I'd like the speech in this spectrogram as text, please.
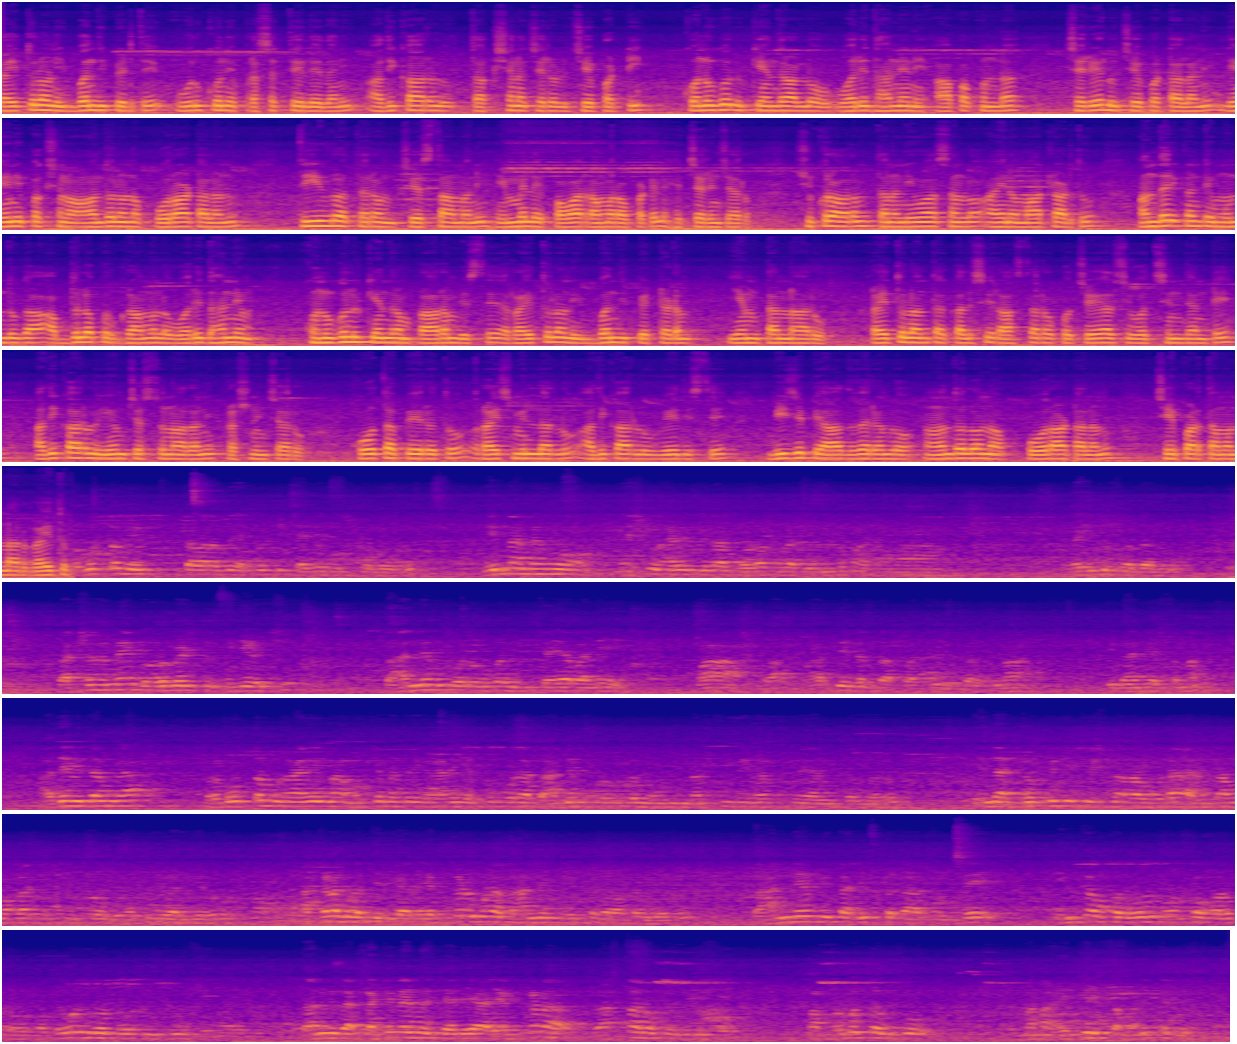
రైతులను ఇబ్బంది పెడితే ఊరుకునే ప్రసక్తే లేదని అధికారులు తక్షణ చర్యలు చేపట్టి కొనుగోలు కేంద్రాల్లో వరి ధాన్యాన్ని ఆపకుండా చర్యలు చేపట్టాలని లేని పక్షంలో ఆందోళన పోరాటాలను తీవ్రతరం చేస్తామని ఎమ్మెల్యే పవార్ రామారావు పటేల్ హెచ్చరించారు. శుక్రవారం తన నివాసంలో ఆయన మాట్లాడుతూ అందరికంటే ముందుగా అబ్దుల్లాపూర్ గ్రామంలో వరి ధాన్యం కొనుగోలు కేంద్రం ప్రారంభిస్తే రైతులను ఇబ్బంది పెట్టడం ఏమిటన్నారు? రైతులంతా కలిసి రాస్తారోకో చేయాల్సి వచ్చిందంటే అధికారులు ఏం చేస్తున్నారని ప్రశ్నించారు. కోత పేరుతో రైస్ మిల్లర్లు అధికారులు వేధిస్తే బీజేపీ ఆధ్వర్యంలో ఆందోళన పోరాటాలను చేపడతామన్నారు రైతు ప్రభుత్వం ఇంతవరకు ఎటువంటి చర్య తీసుకోలేదు. నిన్న మేము నేషనల్ హైవే మీద గొడవ కూడా తిరిగి మా రైతు సోదరులు తక్షణమే గవర్నమెంట్ దిగి వచ్చి ధాన్యం కొనుగోలు చేయాలని మా భారతీయ జనతా పార్టీ తరఫున డిమాండ్ చేస్తున్నాం. అదేవిధంగా ప్రభుత్వం కానీ మా ముఖ్యమంత్రి కానీ ఎప్పుడు కూడా ధాన్యం కొనుగోలు నడుస్తుంది నడుస్తుంది అంటున్నారు నిన్న జోపిల్లి కృష్ణారావు కూడా నిజామాబాద్ డిస్టిక్లో మంత్రి అడిగారు అక్కడ కూడా తిరిగారు. ఎక్కడ కూడా ధాన్యం లిఫ్ట్ కావడం లేదు. ధాన్యం ఇక లిఫ్ట్ కాకుంటే ఇంకా ఒక రోజు ఒక ఒక రోజు రెండు రోజులు చూసి దాని మీద కఠినమైన చర్య ఎక్కడ రాష్ట్రాలకు మా ప్రభుత్వంకు మన హెచ్చరిస్తామని తెలియజేస్తున్నాం.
